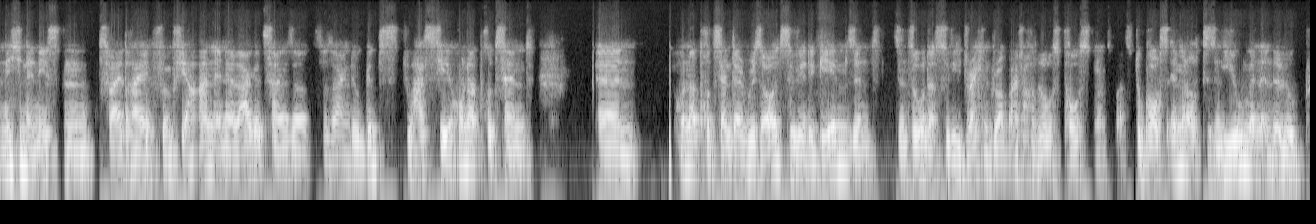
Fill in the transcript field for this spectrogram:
nicht in den nächsten zwei, drei, fünf Jahren in der Lage sein, so zu sagen, du gibst, du hast hier 100 Prozent, äh, 100 Prozent der Results, die wir dir geben, sind, sind so, dass du die Drag and Drop einfach losposten und sowas. Du brauchst immer noch diesen Human in the Loop.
